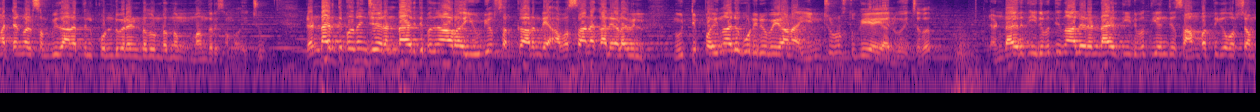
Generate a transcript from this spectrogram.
മാറ്റങ്ങൾ സംവിധാനത്തിൽ കൊണ്ടുവരേണ്ടതുണ്ടെന്നും മന്ത്രി സമ്മതിച്ചു. രണ്ടായിരത്തി പതിനഞ്ച് രണ്ടായിരത്തി പതിനാറ് യു ഡി എഫ് സർക്കാരിന്റെ അവസാന കാലയളവിൽ നൂറ്റി പതിനാല് കോടി രൂപയാണ് ഇൻഷുറൻസ് തുകയായി അനുവദിച്ചത്. രണ്ടായിരത്തി ഇരുപത്തിനാല് രണ്ടായിരത്തി ഇരുപത്തിയഞ്ച് സാമ്പത്തിക വർഷം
